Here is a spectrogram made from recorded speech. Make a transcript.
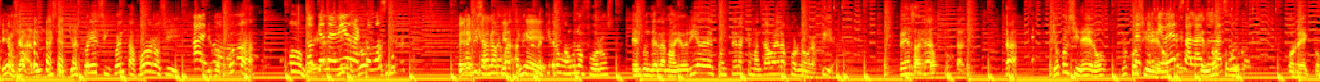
Sí, o sea, dice, yo estoy en 50 foros y Ay, no, puta, no, no, tiene vida, ¿cómo se... Pero es que, a, mí, a mí me metieron a unos foros en donde la mayoría de tonteras que mandaba era pornografía. Pérdida total. O sea, yo considero, yo considero que, la, que no todos, correcto,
